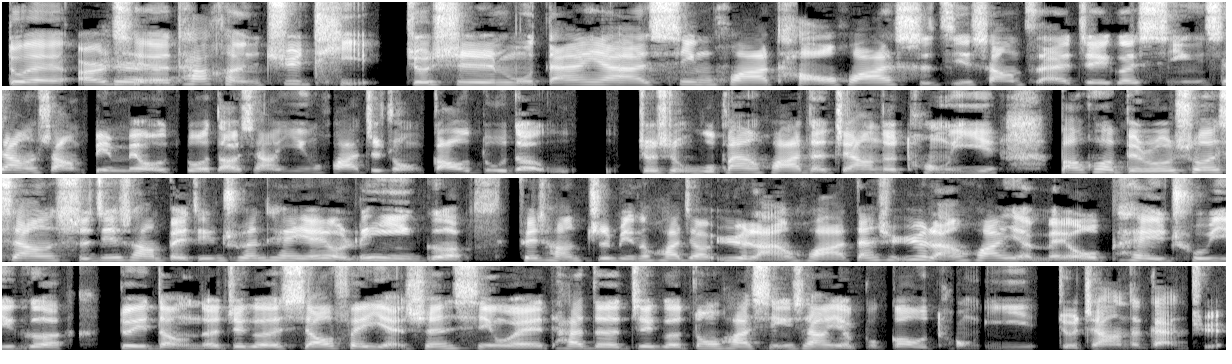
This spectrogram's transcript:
对，而且它很具体，就是牡丹呀、杏花、桃花，实际上在这个形象上并没有做到像樱花这种高度的五，就是五瓣花的这样的统一。包括比如说像，实际上北京春天也有另一个非常知名的花叫玉兰花，但是玉兰花也没有配出一个对等的这个消费衍生行为，它的这个动画形象也不够统一，就这样的感觉。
